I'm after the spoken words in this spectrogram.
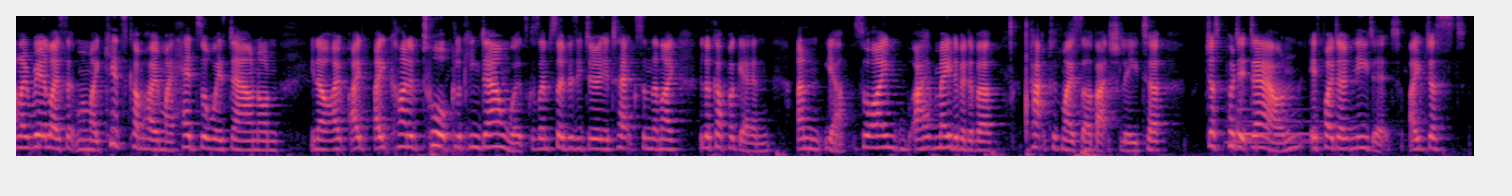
and I realised that when my kids come home, my head's always down on. You know, I, I, I kind of talk looking downwards because I'm so busy doing a text, and then I look up again. And yeah, so I I have made a bit of a pact with myself actually to just put it down if I don't need it. I just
